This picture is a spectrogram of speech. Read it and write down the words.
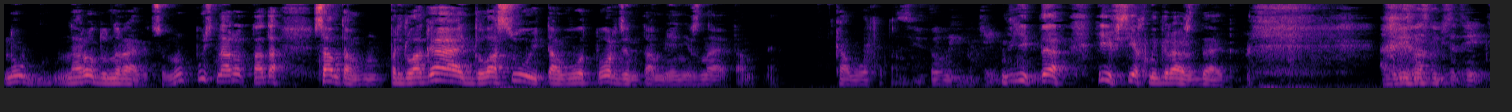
Ну, народу нравится. Ну, пусть народ тогда сам там предлагает, голосует, там вот орден, там, я не знаю, там кого-то там. И, да, и всех награждает. Андрей из Москвы 53.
